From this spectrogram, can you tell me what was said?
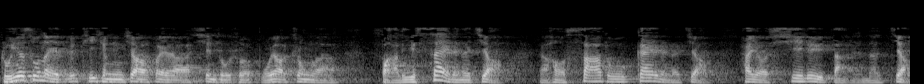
主耶稣呢也提醒教会啊信徒说不要中了法利赛人的教，然后撒都该人的教，还有西律党人的教。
